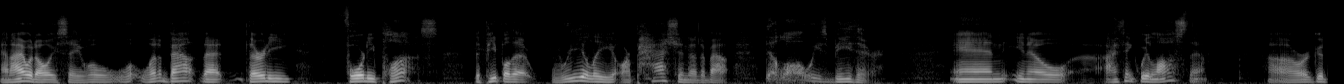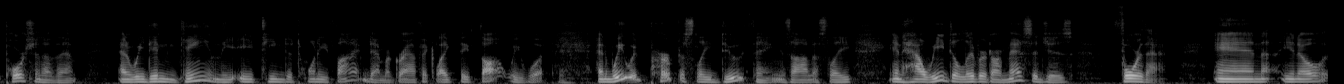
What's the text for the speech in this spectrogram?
And I would always say, well, wh- what about that 30, 40 plus, the people that really are passionate about? They'll always be there, and you know, I think we lost them, uh, or a good portion of them and we didn't gain the 18 to 25 demographic like they thought we would. And we would purposely do things, honestly, in how we delivered our messages for that. And, you know,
